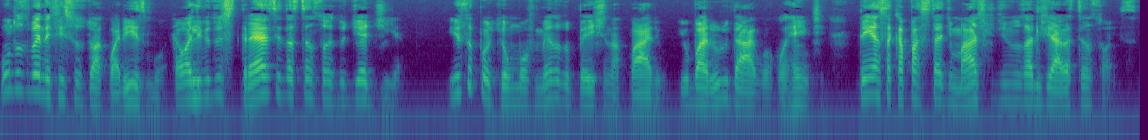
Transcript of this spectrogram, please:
Um dos benefícios do aquarismo é o alívio do estresse e das tensões do dia a dia. Isso porque o movimento do peixe no aquário e o barulho da água corrente têm essa capacidade mágica de nos aliviar as tensões.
